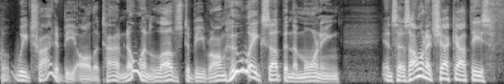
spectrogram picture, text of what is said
We try to be all the time. No one loves to be wrong. Who wakes up in the morning and says, "I want to check out these."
